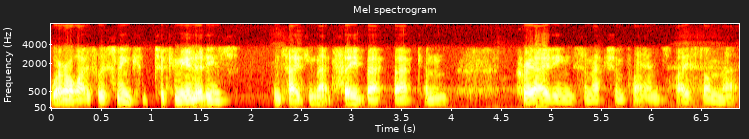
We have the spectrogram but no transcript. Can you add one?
we're always listening to communities and taking that feedback back and creating some action plans based on that.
